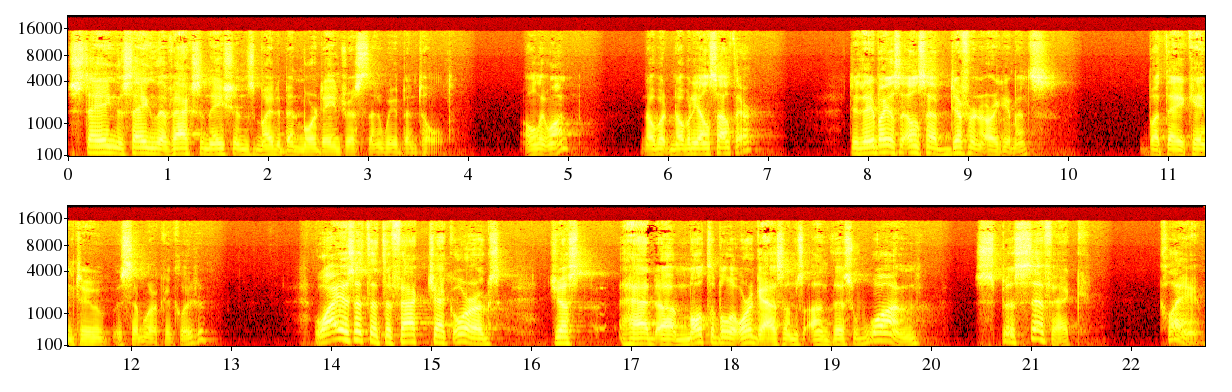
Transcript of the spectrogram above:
staying, saying that vaccinations might have been more dangerous than we've been told? Only one? Nobody, nobody else out there? Did anybody else have different arguments, but they came to a similar conclusion? Why is it that the fact check orgs just had uh, multiple orgasms on this one specific claim?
